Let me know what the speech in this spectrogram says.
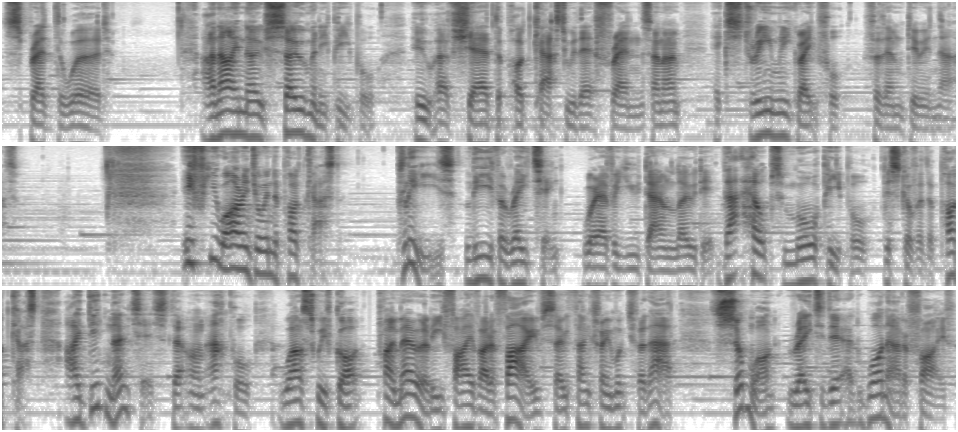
spread the word. And I know so many people who have shared the podcast with their friends, and I'm extremely grateful for them doing that. If you are enjoying the podcast, please leave a rating wherever you download it. That helps more people discover the podcast. I did notice that on Apple, whilst we've got primarily 5 out of 5, so thanks very much for that, someone rated it at 1 out of 5.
